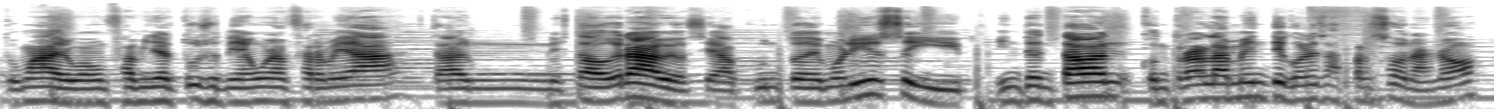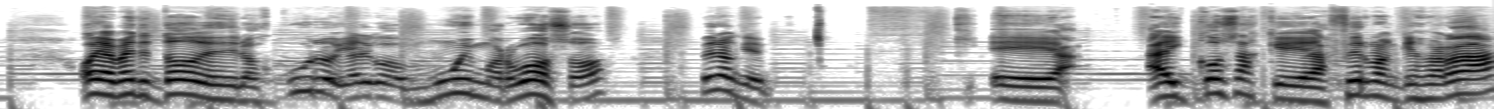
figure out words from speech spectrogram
tu madre o un familiar tuyo tenía alguna enfermedad, estaba en un estado grave, o sea, a punto de morirse y intentaban controlar la mente con esas personas, ¿no? Obviamente todo desde lo oscuro y algo muy morboso, pero que eh, hay cosas que afirman que es verdad.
